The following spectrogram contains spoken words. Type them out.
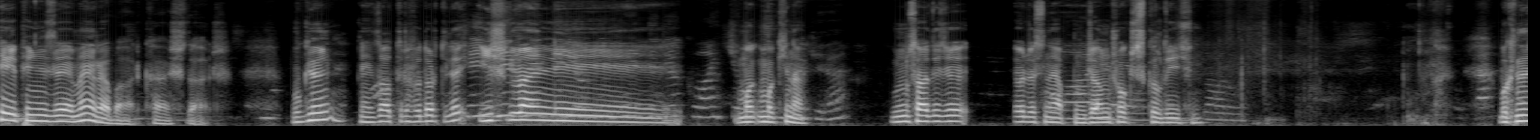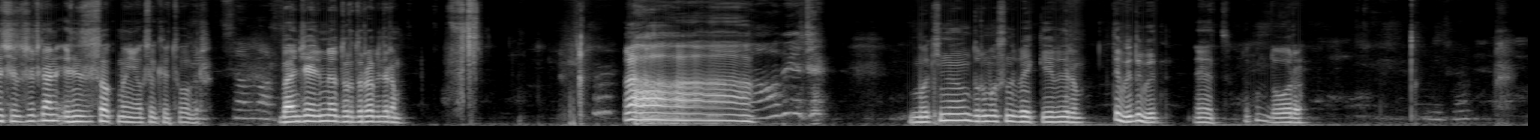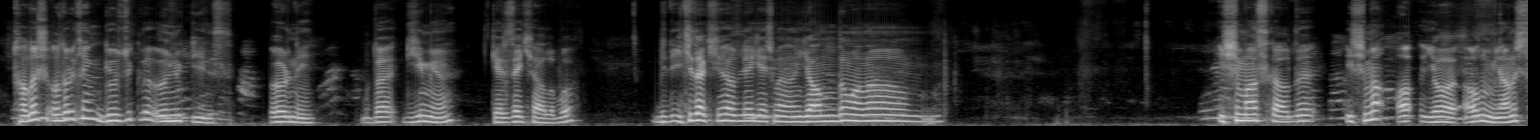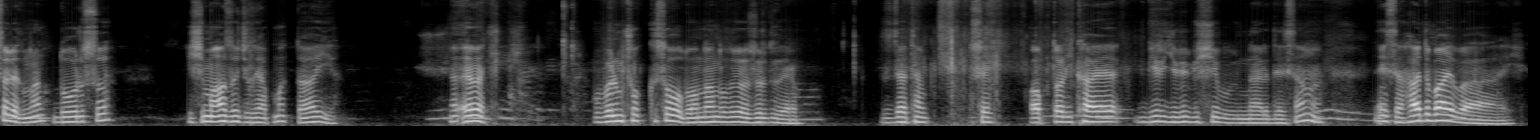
Hepinize merhaba arkadaşlar. Bugün Nevzat Tarafa 4 ile iş güvenliği Ma- makine. Bunu sadece öylesine yaptım. Canım çok sıkıldığı için. Makine çalışırken elinizi sokmayın yoksa kötü olur. Bence elimle durdurabilirim. Aa! Yeter. Makinenin durmasını bekleyebilirim. Dıbı dıbı. Evet. Bakın doğru. Talaş alırken gözlük ve önlük giyiniz. Örneğin. Burada giymiyor. Gerizekalı bu. Bir de iki dakika bile geçmeden yandım anam. İşim az kaldı. İşime ya oğlum yanlış söyledim lan. Doğrusu işime az acılı yapmak daha iyi. Evet. Bu bölüm çok kısa oldu. Ondan dolayı özür dilerim. Zaten şey aptal hikaye bir gibi bir şey bu neredeyse ama. Neyse hadi bay bay.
